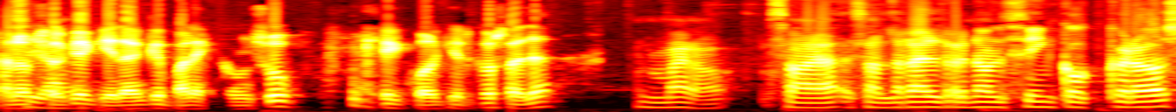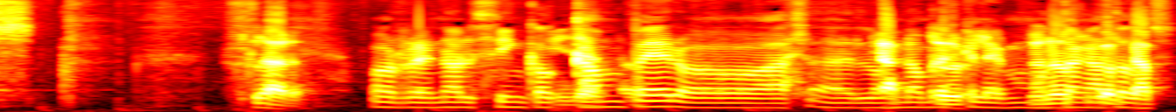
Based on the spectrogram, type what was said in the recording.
A no ser que quieran que parezca un sub, que cualquier cosa ya. Bueno, saldrá el Renault 5 Cross. Claro. O Renault 5 Camper o los nombres que le montan a todos.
